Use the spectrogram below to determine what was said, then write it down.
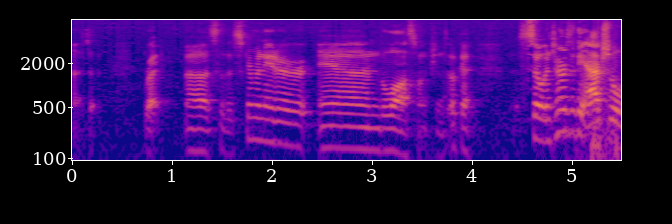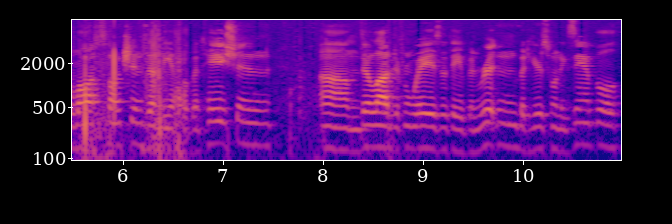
That's it. Right. Uh, so the discriminator and the loss functions. Okay. So in terms of the actual loss functions and the implementation, um, there are a lot of different ways that they've been written, but here's one example.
